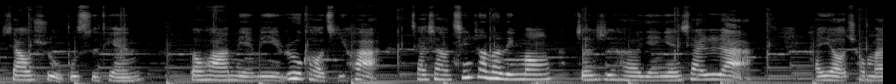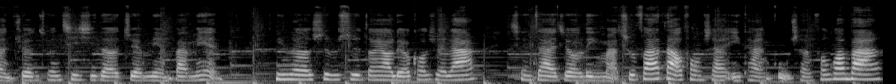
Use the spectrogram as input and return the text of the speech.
消暑不死甜。豆花绵密入口即化，加上清爽的柠檬，真适合炎炎夏日啊！还有充满眷村气息的卷面拌面，听了是不是都要流口水啦？现在就立马出发到凤山一探古城风光吧！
